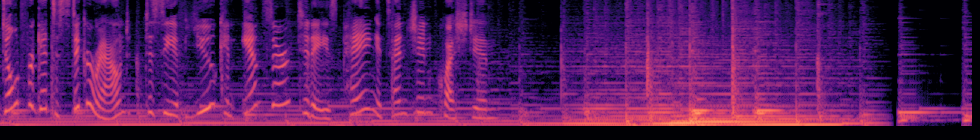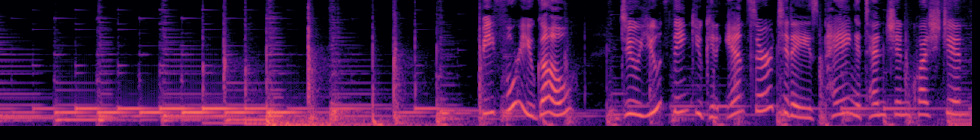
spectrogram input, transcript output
Don't forget to stick around to see if you can answer today's paying attention question. Before you go, do you think you can answer today's paying attention question?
